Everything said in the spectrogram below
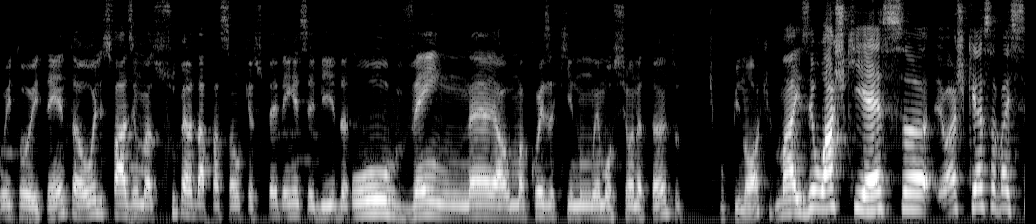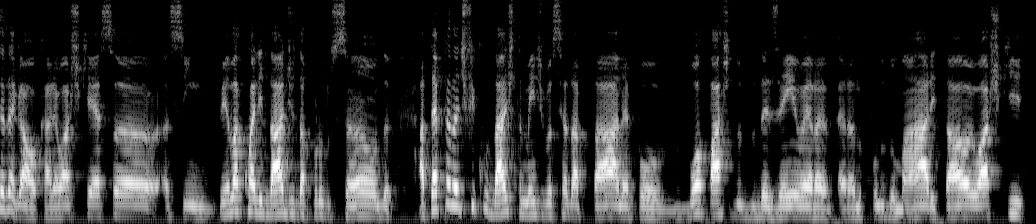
8 ou 80, ou eles fazem uma super adaptação que é super bem recebida, ou vem, né, alguma coisa que não emociona tanto tipo Pinóquio. Mas eu acho que essa, eu acho que essa vai ser legal, cara. Eu acho que essa, assim, pela qualidade da produção, até pela dificuldade também de você adaptar, né? Pô, boa parte do, do, desenho era, era no fundo do mar e tal. Eu acho que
